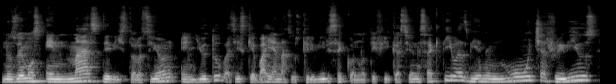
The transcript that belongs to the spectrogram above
Nos vemos en más de Distorsión en YouTube, así es que vayan a suscribirse con notificaciones activas. Vienen muchas reviews,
